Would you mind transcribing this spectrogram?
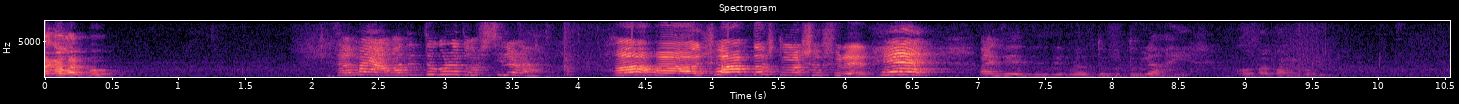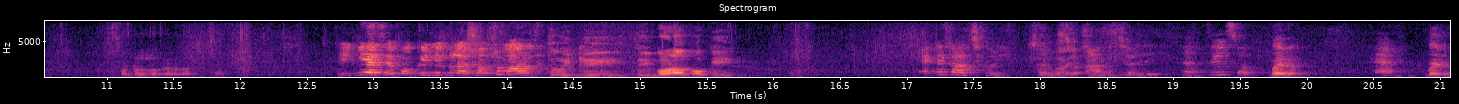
টাকা লাগবো। জামাই আমাদের তো কোনো দোষ ছিল না। হ্যাঁ হ্যাঁ সব দোষ তোমার শ্বশুরের। হ্যাঁ দুলা ভাইয়ের কথা কম করি। ছোট লোকের বাচ্চা। ঠিকই আছে ফকিনিগুলা সব সময় তুই কি? তুই বড় ফকির? একটা কাজ করি। আমি চলে। হ্যাঁ তুই সব বাইরে। হ্যাঁ? বাইরে।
